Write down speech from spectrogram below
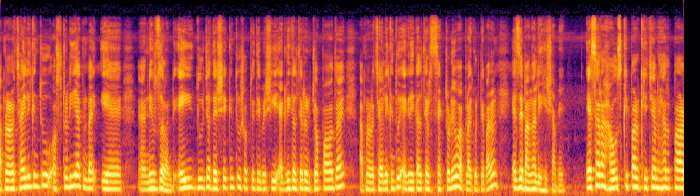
আপনারা চাইলে কিন্তু অস্ট্রেলিয়া কিংবা নিউজিল্যান্ড এই দুইটা দেশে কিন্তু সবচেয়ে বেশি এগ্রিকালচারের জব পাওয়া যায়। আপনারা চাইলে কিন্তু এগ্রিকালচার সেক্টরেও অ্যাপ্লাই করতে পারেন এজ এ বাঙালি হিসাবে। এছাড়া হাউসকিপার কিচেন হেল্পার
